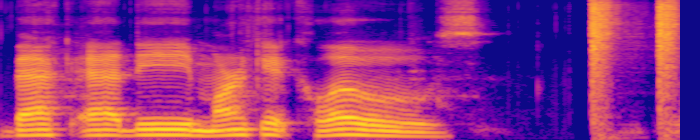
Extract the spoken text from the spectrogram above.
back at the market close. You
